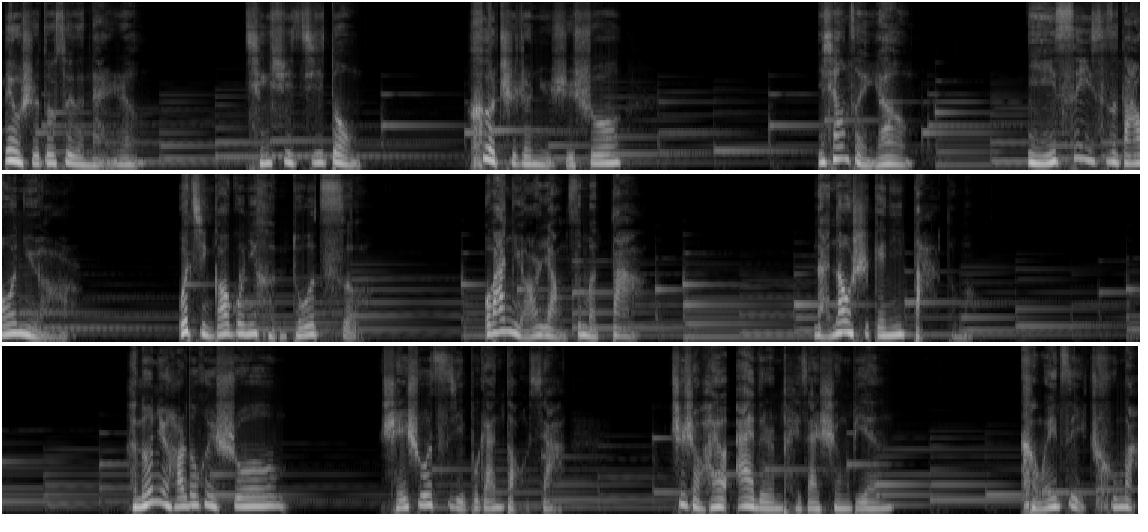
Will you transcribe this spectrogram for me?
六十多岁的男人，情绪激动。呵斥着女婿说：“你想怎样？你一次一次的打我女儿，我警告过你很多次了。我把女儿养这么大，难道是给你打的吗？”很多女孩都会说：“谁说自己不敢倒下？至少还有爱的人陪在身边，肯为自己出马呀。”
